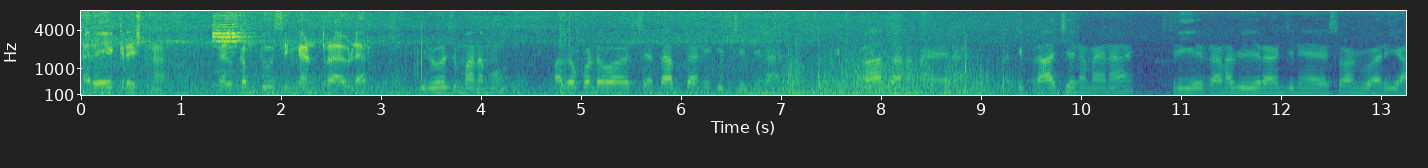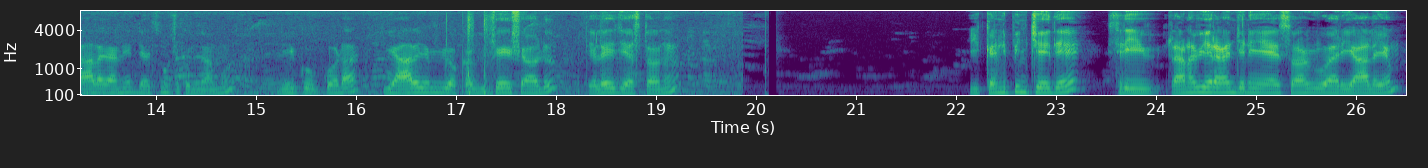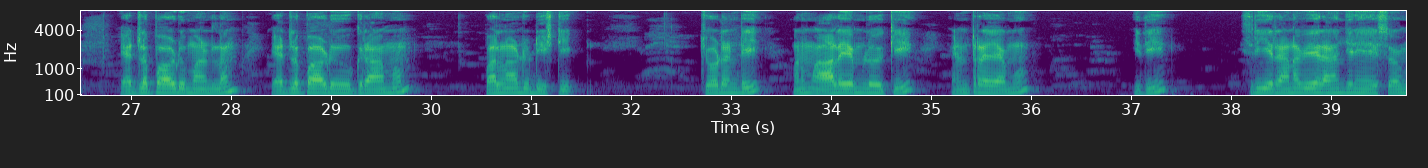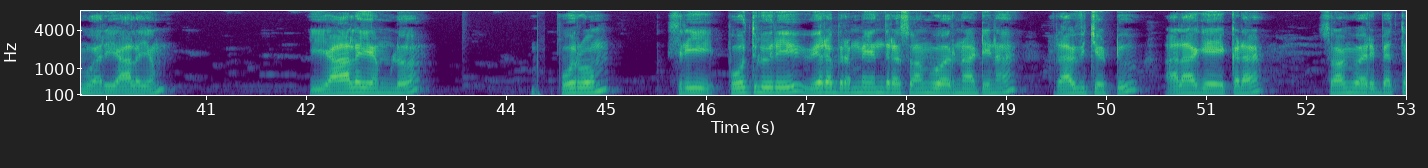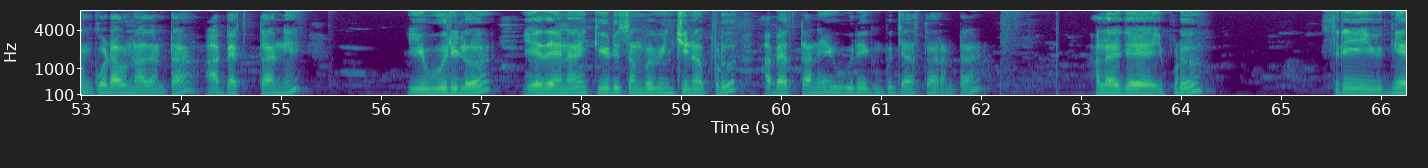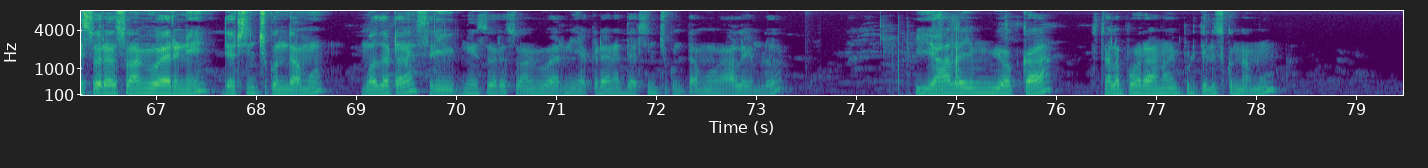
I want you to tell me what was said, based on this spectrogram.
Hare Krishna. Welcome to Singh and traveller. ఈరోజు మనము పదకొండవ శతాబ్దానికి చెందిన అతి పురాతనమైన అతి ప్రాచీనమైన శ్రీ రణవీరాంజనేయ స్వామివారి ఆలయాన్ని దర్శించుకుందాము. మీకు కూడా ఈ ఆలయం యొక్క విశేషాలు తెలియజేస్తాను. ఈ కనిపించేదే శ్రీ రణవీరాంజనేయ స్వామివారి ఆలయం ఎడ్లపాడు మండలం ఎడ్లపాడు గ్రామం పల్నాడు డిస్టిక్. చూడండి మనం ఆలయంలోకి ఎంటర్ అయ్యాము. ఇది శ్రీ రణవీర ఆంజనేయ స్వామివారి ఆలయం. ఈ ఆలయంలో పూర్వం శ్రీ పోతులూరి వీరబ్రహ్మేంద్ర స్వామివారు నాటిన రావి చెట్టు అలాగే ఇక్కడ స్వామివారి బెత్తం కూడా ఉన్నదంట. ఆ బెత్తాన్ని ఈ ఊరిలో ఏదైనా కీడు సంభవించినప్పుడు ఆ బెత్తాన్ని ఊరేగింపు చేస్తారంట. అలాగే ఇప్పుడు శ్రీ విఘ్నేశ్వర స్వామివారిని దర్శించుకుందాము. మొదట శ్రీ విఘ్నేశ్వర స్వామివారిని ఎక్కడైనా దర్శించుకుంటాము ఆలయంలో. ఈ ఆలయం యొక్క స్థల పురాణం ఇప్పుడు తెలుసుకుందాము.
